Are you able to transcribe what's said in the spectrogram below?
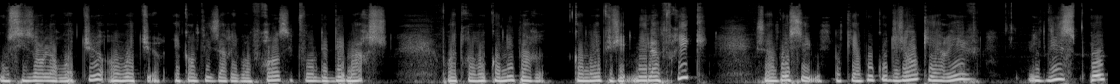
ou s'ils ont leur voiture, en voiture. Et quand ils arrivent en France, ils font des démarches pour être reconnus par, comme réfugiés. Mais l'Afrique, c'est impossible. Donc il y a beaucoup de gens qui arrivent, ils disent, eux,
